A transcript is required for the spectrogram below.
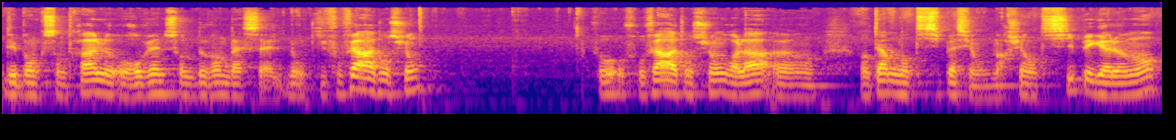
des banques centrales revienne sur le devant de la selle. Donc il faut faire attention. Il faut, faire attention voilà, euh, en termes d'anticipation. Le marché anticipe également,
